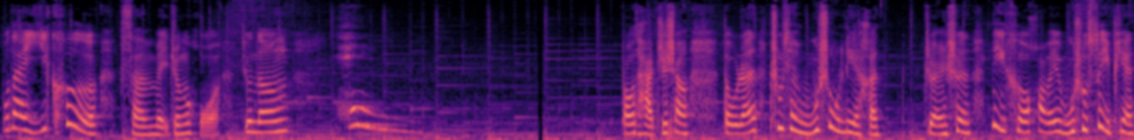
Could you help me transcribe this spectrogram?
不待一刻，三味真火就能轰！宝塔之上陡然出现无数裂痕，转瞬立刻化为无数碎片，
